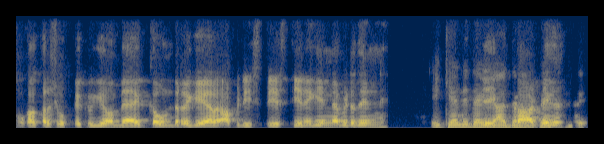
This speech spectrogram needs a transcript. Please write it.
මොකක්කර ෂොප් එක ගියම බෑග් කවුන්ටර එක අර අපිට ස්පේස් තියෙනකින් අපිට දෙන්නේ. එකන්නේ දැ යා එක?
